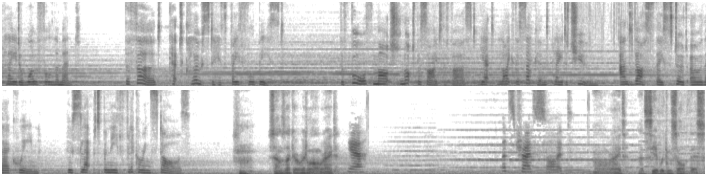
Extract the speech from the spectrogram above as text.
played a woeful lament. The third kept close to his faithful beast. The fourth marched not beside the first, yet, like the second, played a tune. And thus they stood o'er their queen, who slept beneath flickering stars. Hmm. Sounds like a riddle, all right. Yeah. Let's try to solve it. All right. Let's see if we can solve this.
